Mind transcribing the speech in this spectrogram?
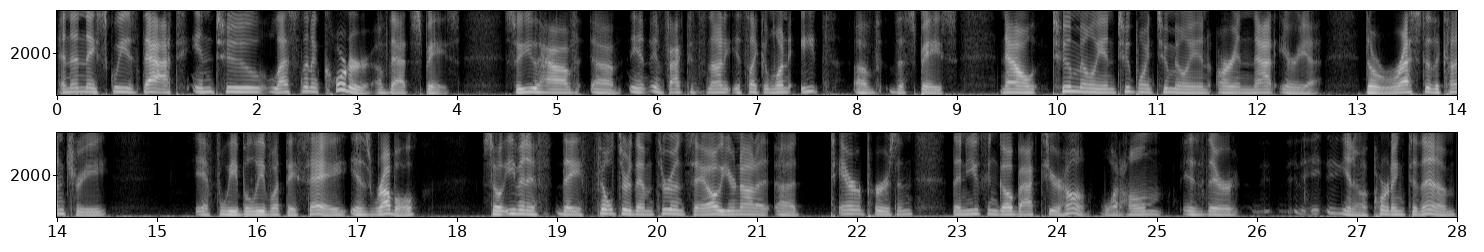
And then they squeezed that into less than a quarter of that space. So you have, uh, in, in fact, it's not, it's like a one eighth of the space. Now, 2 million, 2.2 million are in that area. The rest of the country, if we believe what they say, is rubble. So even if they filter them through and say, oh, you're not a, a terror person, then you can go back to your home. What home is there? You know, according to them,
